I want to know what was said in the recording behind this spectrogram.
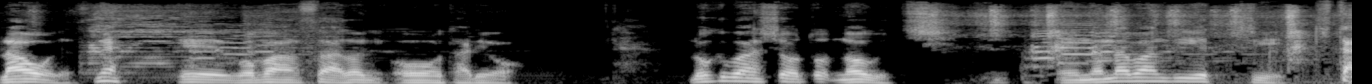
ラオウですね。5番サードに大田亮、6番ショート野口え、7番 DH 北、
